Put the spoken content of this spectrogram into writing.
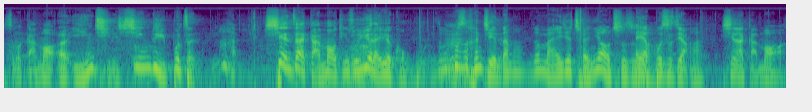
什么感冒而引起的心律不整，现在感冒听说越来越恐怖了。这不是很简单吗？就买一些成药吃吃。哎呀，不是这样啊，现在感冒啊，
